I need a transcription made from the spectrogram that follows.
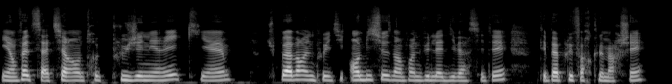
Et en fait, ça tire un truc plus générique qui est tu peux avoir une politique ambitieuse d'un point de vue de la diversité, t'es pas plus fort que le marché.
